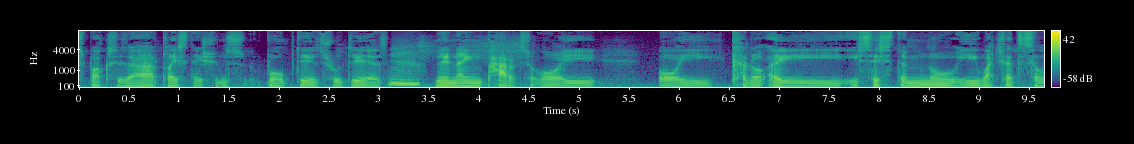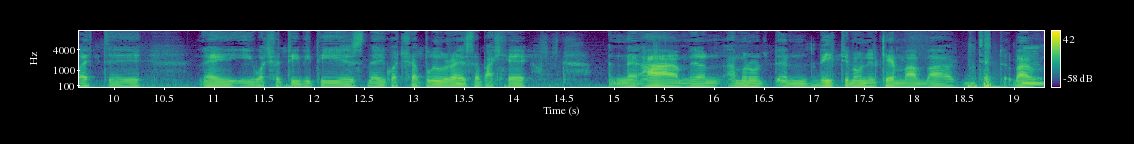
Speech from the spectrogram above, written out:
Xboxes a'r Playstations bob dydd trwy dydd. Mm. Mae'n ein part o'i o'i i, i system nhw i watcha teledu neu i watcha DVDs neu watcha Blu-rays mm. a falle a, on, a maen nhw'n yn neidio mewn i'r gym a mae ma, mm.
